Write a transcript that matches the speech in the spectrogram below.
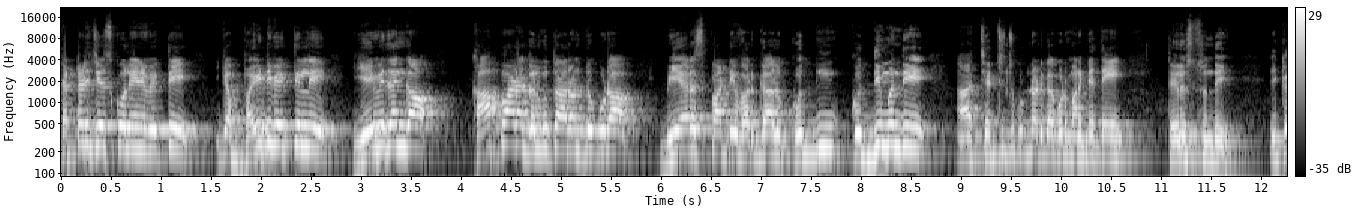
కట్టడి చేసుకోలేని వ్యక్తి ఇక బయటి వ్యక్తుల్ని ఏ విధంగా కాపాడగలుగుతారంటూ కూడా బీఆర్ఎస్ పార్టీ వర్గాలు కొద్ది కొద్దిమంది చర్చించుకుంటున్నట్టుగా కూడా మనకైతే తెలుస్తుంది. ఇక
